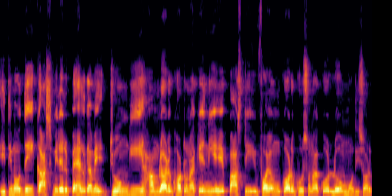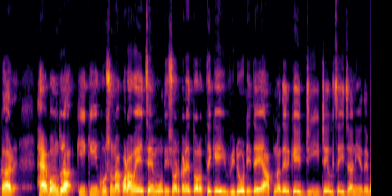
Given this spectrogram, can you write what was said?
ইতিমধ্যেই কাশ্মীরের পেহেলগামে জঙ্গি হামলার ঘটনাকে নিয়ে পাঁচটি ভয়ঙ্কর ঘোষণা করল মোদী সরকার। হ্যাঁ বন্ধুরা, কি কি ঘোষণা করা হয়েছে মোদী সরকারের তরফ থেকে এই ভিডিওটিতে আপনাদেরকে ডিটেলসেই জানিয়ে দেব।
